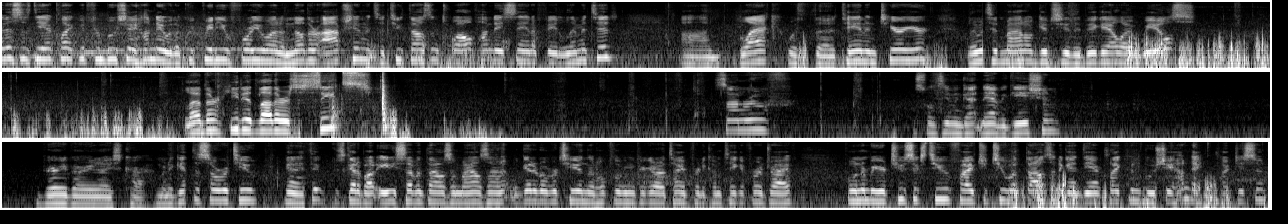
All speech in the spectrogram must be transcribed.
Hi, this is Dan Clikeman from Boucher Hyundai with a quick video for you on another option. It's a 2012 Hyundai Santa Fe Limited. Um, black with the tan interior. Limited model gives you the big alloy wheels. Leather, heated leather seats. Sunroof. This one's even got navigation. Very, very nice car. I'm going to get this over to you. Again, I think it's got about 87,000 miles on it. We'll get it over to you and then hopefully we can figure out a time for you to come take it for a drive. Phone number here 262-522-1000. Again, Dan Clikeman, Boucher Hyundai. Talk to you soon.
